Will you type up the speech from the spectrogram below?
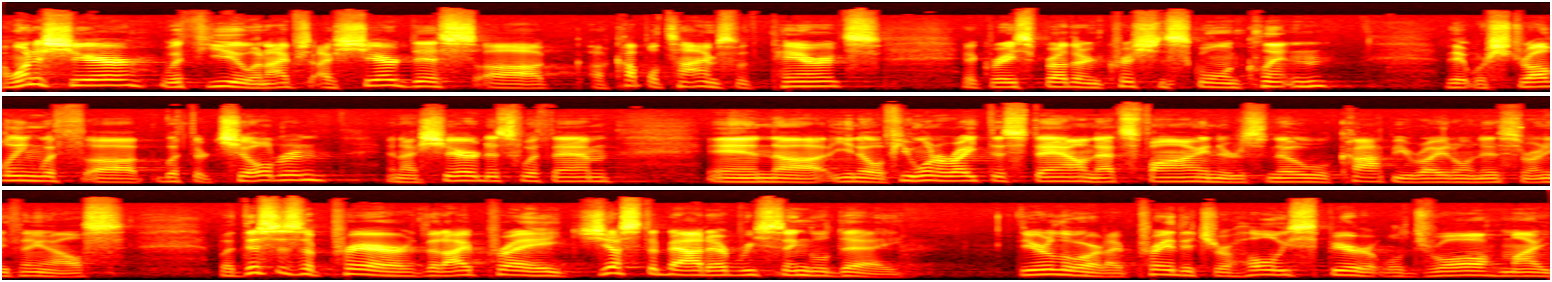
I want to share with you, and I've, I shared this uh, a couple times with parents at Grace Brethren Christian School in Clinton that were struggling with, uh, with their children, and I shared this with them. And, uh, you know, if you want to write this down, that's fine. There's no copyright on this or anything else. But this is a prayer that I pray just about every single day. Dear Lord, I pray that your Holy Spirit will draw my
